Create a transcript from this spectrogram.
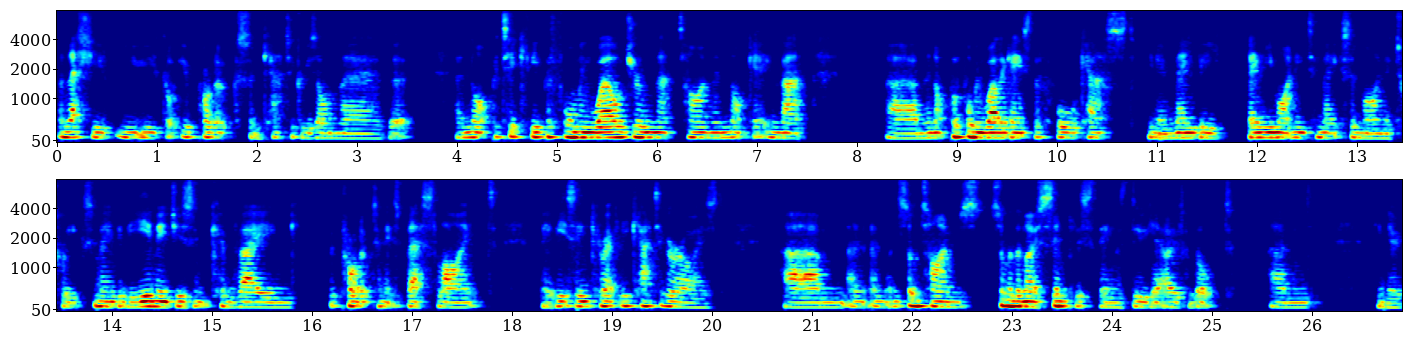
unless you've you, have got your products and categories on there that are not particularly performing well during that time they're not getting that um, they're not performing well against the forecast, you know, maybe then you might need to make some minor tweaks. Maybe the image isn't conveying the product in its best light. Maybe it's incorrectly categorized. Um, and, and, and sometimes some of the most simplest things do get overlooked. And you know,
